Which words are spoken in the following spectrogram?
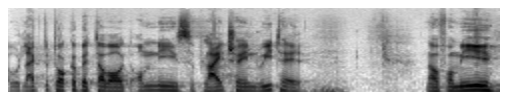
would like to talk a bit about Omni supply chain retail. Now, for me,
